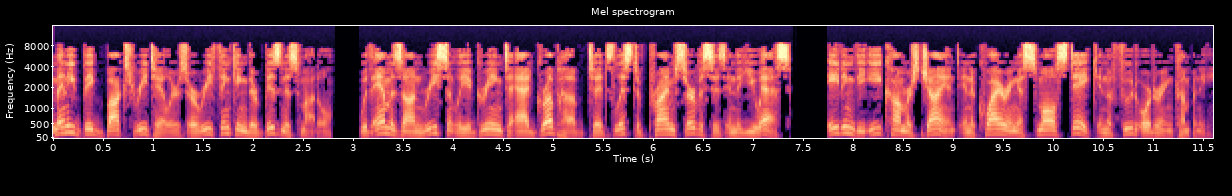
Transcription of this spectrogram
Many big box retailers are rethinking their business model, with Amazon recently agreeing to add Grubhub to its list of prime services in the US, aiding the e commerce giant in acquiring a small stake in the food ordering company.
